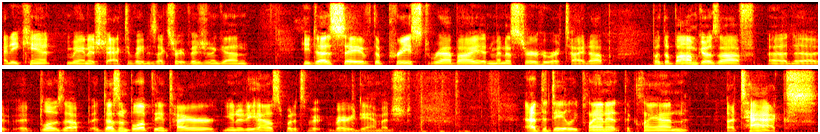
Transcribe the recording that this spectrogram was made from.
and he can't manage to activate his X ray vision again. He does save the priest, rabbi, and minister who are tied up, but the bomb goes off and uh, it blows up. It doesn't blow up the entire Unity House, but it's very damaged. At the Daily Planet, the Klan attacks,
